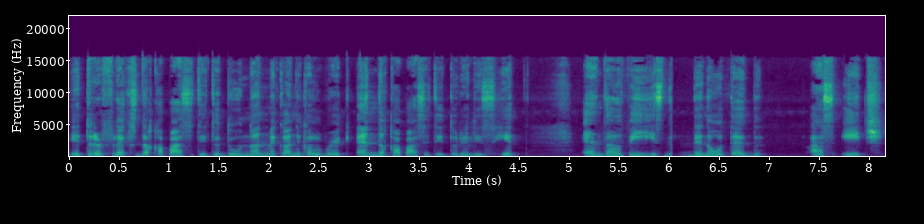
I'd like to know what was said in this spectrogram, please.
It reflects the capacity to do non-mechanical work and the capacity to release heat. Enthalpy is denoted as H.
